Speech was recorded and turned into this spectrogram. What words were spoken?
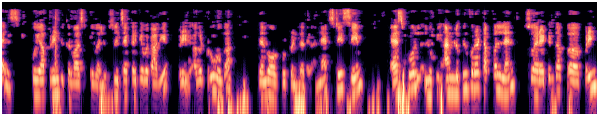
एल्स कोई आप प्रिंट करवा सकते वैल्यू उसने चेक करके बता दिए अगर ट्रू होगा देन वो आउटपुट प्रिंट कर देगा नेक्स्ट इज सेम as for looking i'm looking for a tuple length so i write the uh, print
